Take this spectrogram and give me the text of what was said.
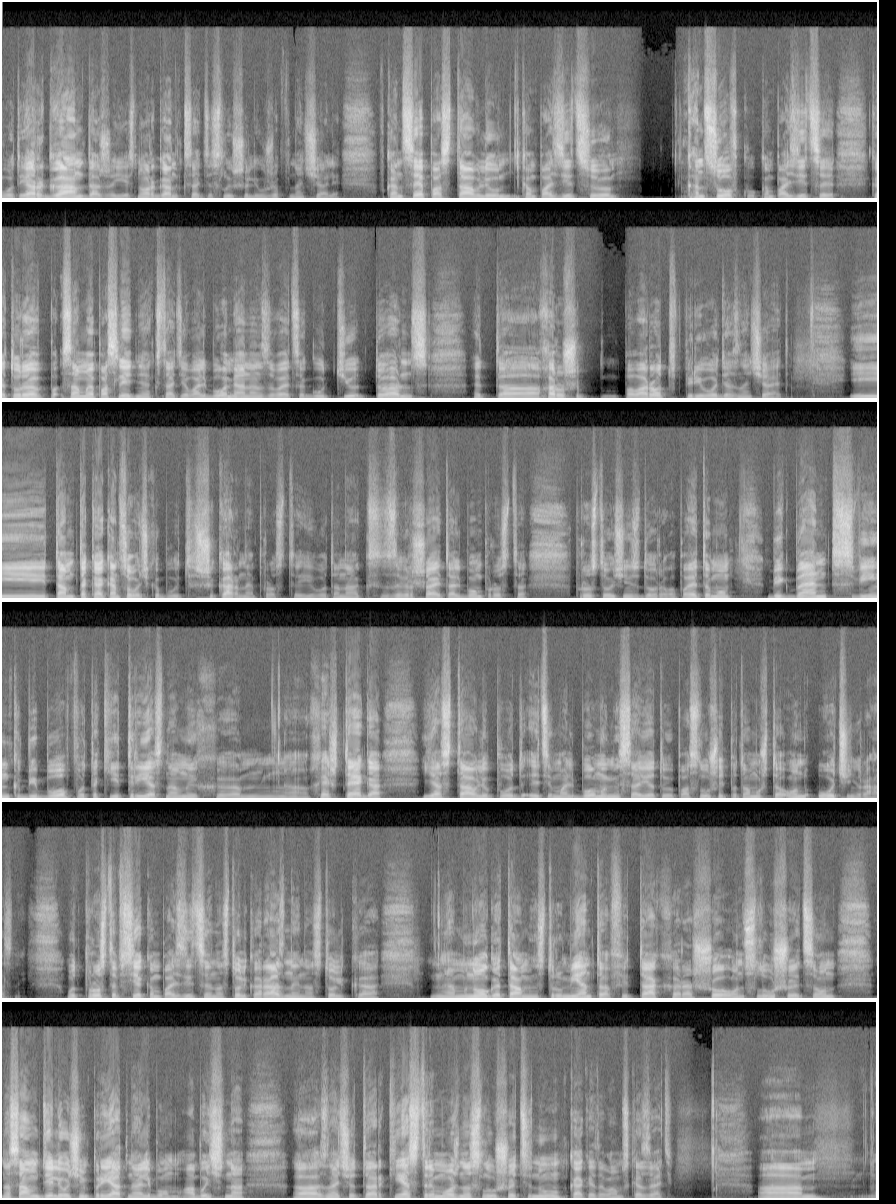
Вот, и орган даже есть. Но орган, кстати, слышали уже в начале. В конце поставлю композицию концовку композиции, которая самая последняя, кстати, в альбоме, она называется Good Turns. Это хороший поворот в переводе означает. И там такая концовочка будет шикарная просто. И вот она завершает альбом просто, просто очень здорово. Поэтому Big Band, Swing, Bebop, вот такие три основных э, хэштега я ставлю под этим альбомом и советую послушать, потому что он очень разный. Вот просто все композиции настолько разные, настолько много там инструментов, и так хорошо он слушается. Он на самом деле очень приятный альбом. Обычно значит, оркестры можно слушать, ну, как это вам сказать?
